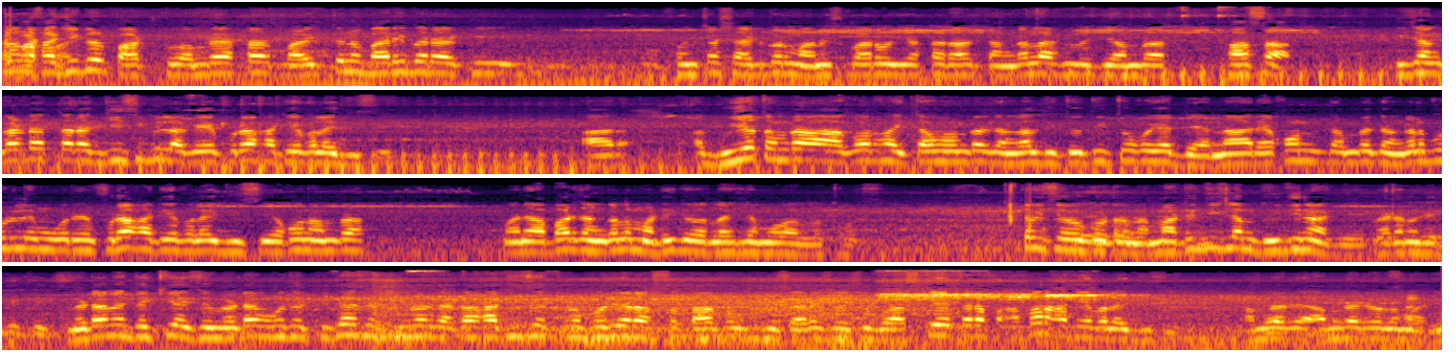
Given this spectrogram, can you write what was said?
আমরা কাজিটোর পার্ট টু আমরা একটা বাড়িতে না বাড়ি আর কি পঞ্চাশ ষাট ঘর মানুষ বার ওই একটা জাঙ্গাল আসলো যে আমরা ফাঁসা। এই জাঙ্গাটা তারা জিসিবি লাগে পুরা কাটিয়ে ফেলাই দিছে। আর দুইয়াত আমরা আগর হইতাম আমরা জাঙ্গাল দিত দিত কইয়া দেয় না আর এখন আমরা জাঙ্গাল পড়লে মোরে পুরা কাটিয়ে ফেলাই দিছি। এখন আমরা মানে আবার জাঙ্গালে মাটি দেওয়ার লাগলাম আমার আল্লাহ হয়েছে ও ঘটনা মাটি দিয়েছিলাম দুই দিন আগে। ম্যাডামে দেখি ম্যাডামে দেখি আইছে ম্যাডাম বলছে ঠিক আছে তোমার জায়গা কাটিয়েছে তোমার বড়িয়া রাস্তা তারপর বিচারে হব আজকে তারা আবার কাটিয়ে ফেলাই দিছি। আমরা আমরা মাটি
